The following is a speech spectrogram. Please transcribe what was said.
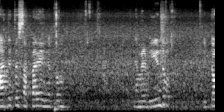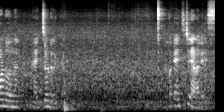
ആദ്യത്തെ സപ്പ കഴിഞ്ഞപ്പം നമ്മൾ വീണ്ടും ഇട്ടുകൊണ്ട് വന്ന് കഴിച്ചോണ്ടിരിക്കാം. അപ്പോൾ കഴിച്ചിട്ട് ചെയ്യണം ഗൈസ്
